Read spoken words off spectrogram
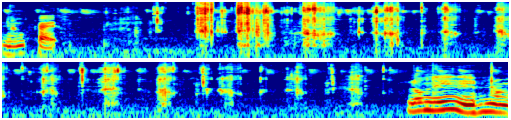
หนังไก่ลมนี้ดีพี่น้อง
